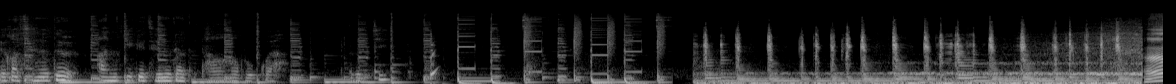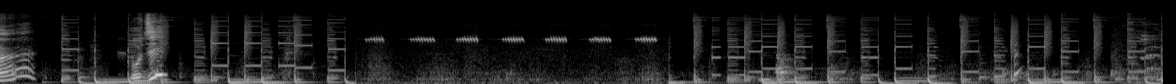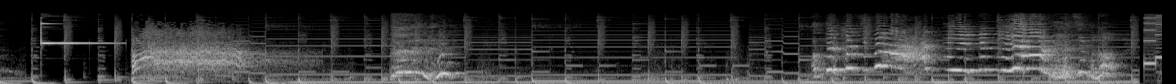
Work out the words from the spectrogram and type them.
내가 쟤네들 안 끼게 쟤네들한테 다가가 볼 거야. 알겠지? 뭐지?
